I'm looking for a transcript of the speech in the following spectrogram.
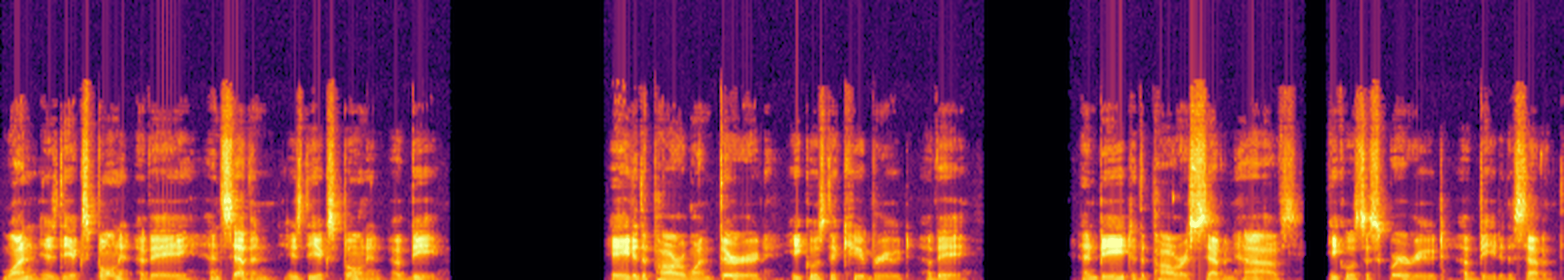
1 is the exponent of A, and 7 is the exponent of B. a to the power 1 third equals the cube root of A, and b to the power 7 halves equals the square root of b to the seventh.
